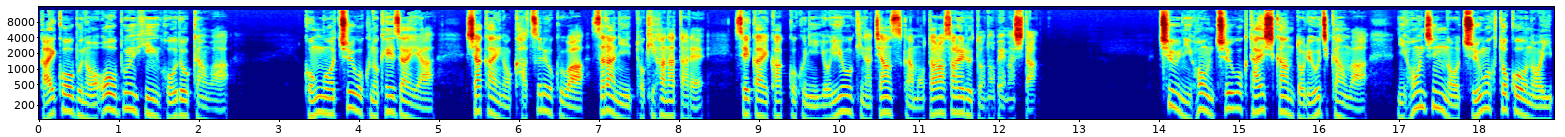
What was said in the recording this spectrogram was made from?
外交部の王文賓報道官は今後中国の経済や社会の活力はさらに解き放たれ世界各国により大きなチャンスがもたらされると述べました。駐日本中国大使館と領事館は日本人の中国渡航の一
